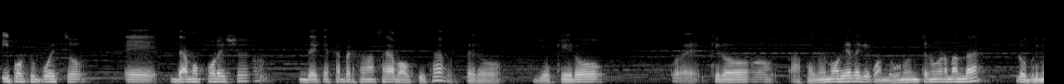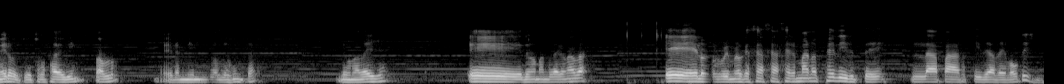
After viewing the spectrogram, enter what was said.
y por supuesto eh, damos por hecho de que esa persona sea bautizado, pero yo quiero, pues, quiero hacer memoria de que cuando uno entra en una hermandad, lo primero, y tú esto lo sabes bien, Pablo, eres miembro de junta de una de ellas, eh, de una hermandad de Granada, eh, lo primero que se hace hacer hermano es pedirte la partida de bautismo.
